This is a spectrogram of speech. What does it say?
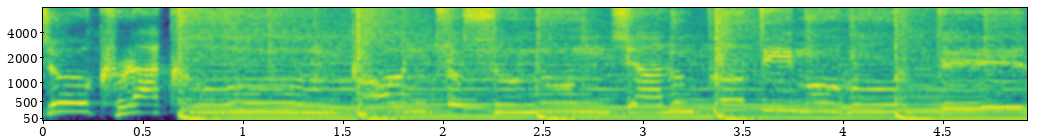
চোখ রাখুন, কণ্ঠ শুনুন, জানুন প্রতি মুহূর্তের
